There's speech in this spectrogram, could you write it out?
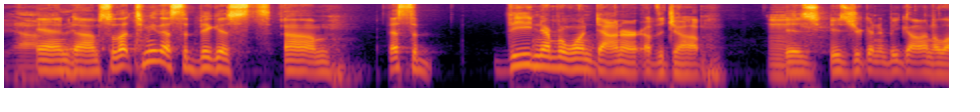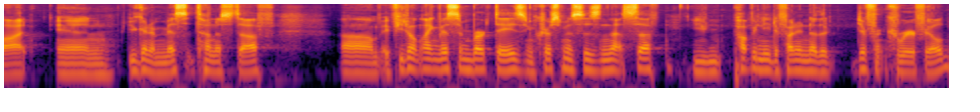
Yeah, and um, so that to me, that's the biggest. Um, that's the the number one downer of the job is is you're going to be gone a lot and you're going to miss a ton of stuff. Um, if you don't like missing birthdays and Christmases and that stuff, you probably need to find another different career field.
